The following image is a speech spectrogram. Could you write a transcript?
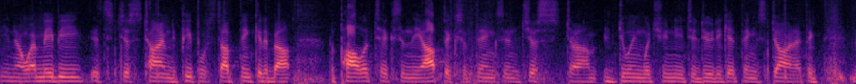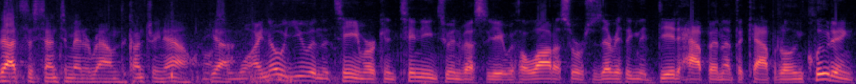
you know, and maybe it's just time to people stop thinking about the politics and the optics of things and just um, doing what you need to do to get things done. I think that's the sentiment around the country now. Awesome. Yeah. Well, I know you and the team are continuing to investigate with a lot of sources everything that did happen at the Capitol, including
